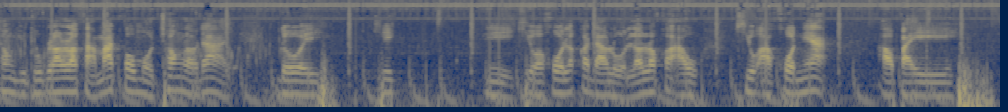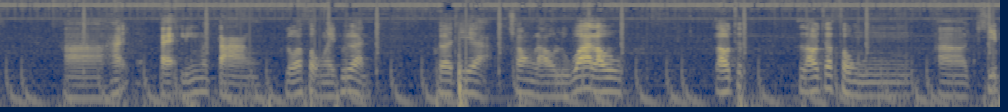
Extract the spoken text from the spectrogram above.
ช่อง YouTube เราเราสามารถโปรโมทช่องเราได้ โดยคลิกนี่ QR code แล้วก็ดาวน์โหลด แล้วเราก็เอา QR code เนี้ยเอาไป ให้แปะลิงก์ต่างๆ หรือว่าส่งให้เพื่อน เพื่อที่จะช่องเราหรือว่าเราเราจะเราจะส่งคลิป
